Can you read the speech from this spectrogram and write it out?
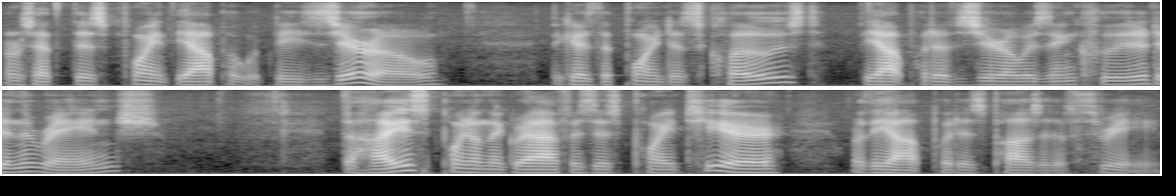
Notice at this point the output would be 0. Because the point is closed, the output of 0 is included in the range. The highest point on the graph is this point here, where the output is positive 3.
